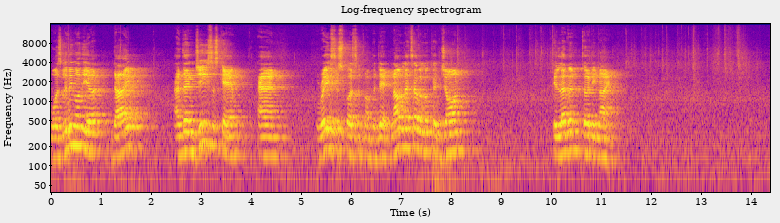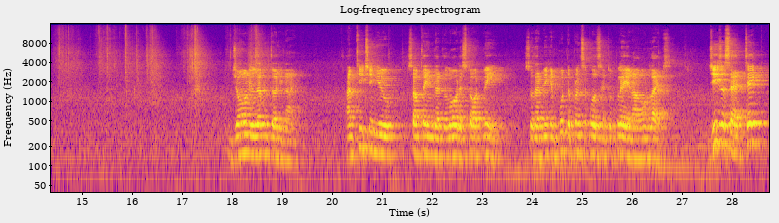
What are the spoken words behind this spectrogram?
was living on the earth, died, and then Jesus came and raised this person from the dead. Now let's have a look at John 11 39. John 11 39. I'm teaching you something that the Lord has taught me so that we can put the principles into play in our own lives. Jesus said, Take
